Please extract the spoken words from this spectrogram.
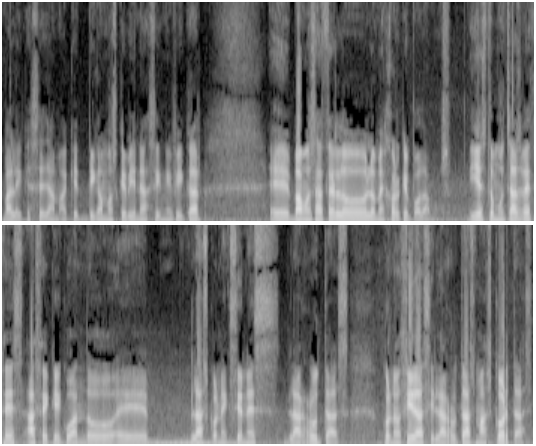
¿vale? Que se llama, que digamos que viene a significar vamos a hacerlo lo mejor que podamos. Y esto muchas veces hace que cuando las conexiones, las rutas conocidas y las rutas más cortas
